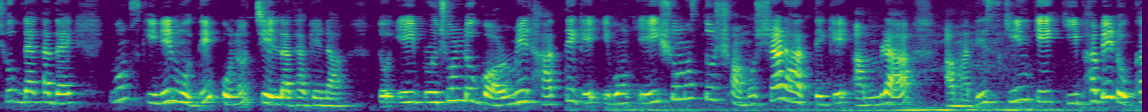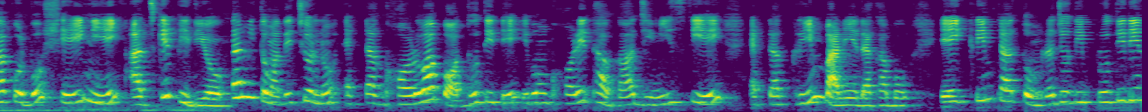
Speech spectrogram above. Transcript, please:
ছোপ দেখা দেয় এবং স্কিনের মধ্যে কোনো চেল্লা থাকে না। তো এই প্রচণ্ড গরমের হাত থেকে এবং এই সমস্ত সমস্যার হাত থেকে আমরা আমাদের স্কিনকে কীভাবে রক্ষা করব সেই নিয়েই আজকের ভিডিও। আমি তোমাদের জন্য একটা ঘরোয়া পদ্ধতিতে এবং ঘরে থাকা জিনিস দিয়েই একটা ক্রিম বানিয়ে দেখাবো। এই ক্রিমটা তোমরা যদি প্রতিদিন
